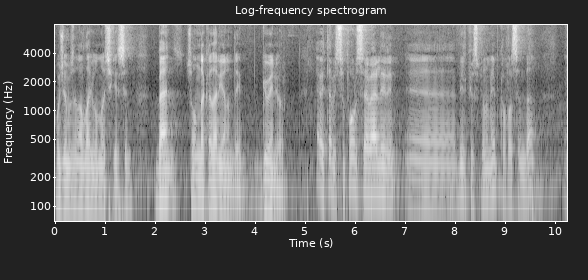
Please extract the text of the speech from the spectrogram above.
Hocamızın Allah yolunu açık etsin. Ben sonuna kadar yanındayım. Güveniyorum. Evet tabii spor severlerin eee, bir kısmının hep kafasında eee,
